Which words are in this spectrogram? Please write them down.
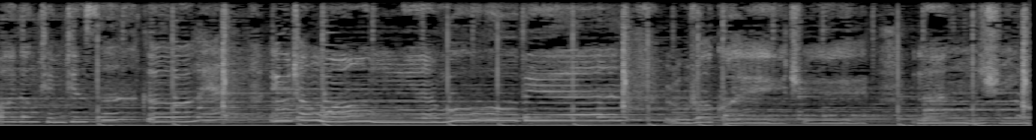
花灯翩翩似可怜，一场妄念无边。如若归去，难寻。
